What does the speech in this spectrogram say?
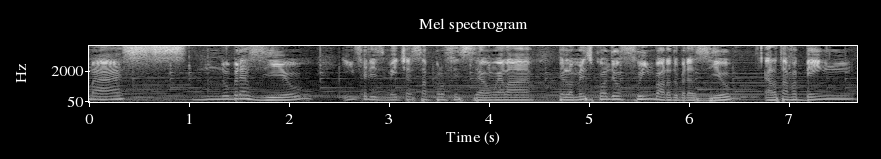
mas no Brasil, infelizmente, essa profissão, ela, pelo menos quando eu fui embora do Brasil, ela estava bem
